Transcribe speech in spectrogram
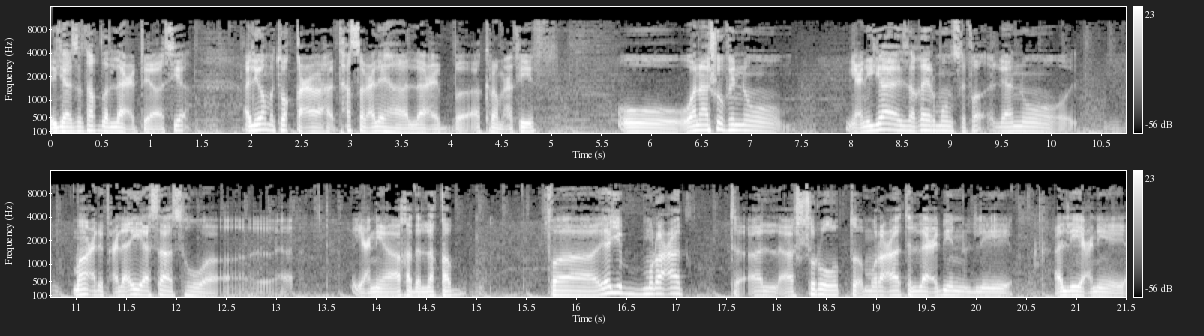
لجائزه أفضل لاعب في آسيا. اليوم أتوقع تحصل عليها اللاعب أكرم عفيف. و... وأنا أشوف إنه يعني جائزة غير منصفة لأنه ما أعرف على أي أساس هو يعني أخذ اللقب فيجب مراعاة الشروط مراعاة اللاعبين اللي اللي يعني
